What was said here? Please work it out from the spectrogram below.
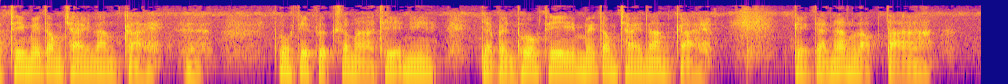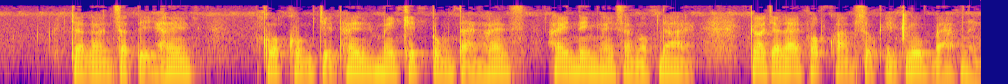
บที่ไม่ต้องใช้ร่างกายพวกที่ฝึกสมาธินี้จะเป็นพวกที่ไม่ต้องใช้ร่างกาย เพียงแต่นั่งหลับตาจเจริญสติให้ควบคุมจิตให้ไม่คิดปรุงแต่งให้ให้นิ่งให้สงบได้ ก็จะได้พบความสุขอีกรูปแบบหนึ่ง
